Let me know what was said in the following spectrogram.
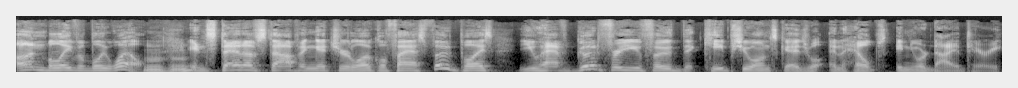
unbelievably well. Mm-hmm. Instead of stopping at your local fast food place, you have good for you food that keeps you on schedule and helps in your dietary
